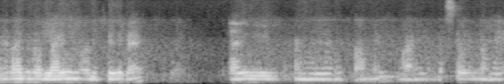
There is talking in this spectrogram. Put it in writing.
ಯಾರಾದರೂ ಲೈವ್ ನೋಡ್ತಿದ್ರೆ ಲೈವ್ ಬಂದಿದ್ರೆ ಕಾಮೆಂಟ್ ಮಾಡಿ ಮೆಸೇಜ್ ಮಾಡಿ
